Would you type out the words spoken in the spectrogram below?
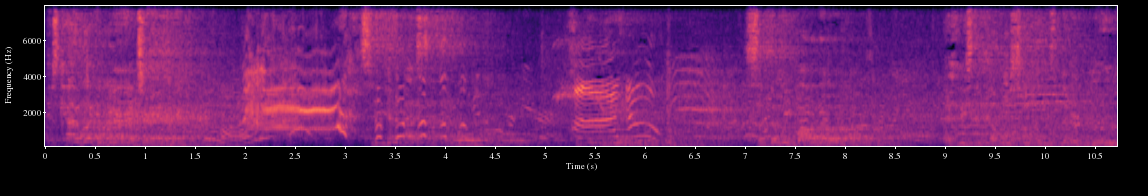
is kind of like a marriage, right? Like, so you're gonna have something old, something new, something we borrowed, at least a couple of somethings that are blue.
